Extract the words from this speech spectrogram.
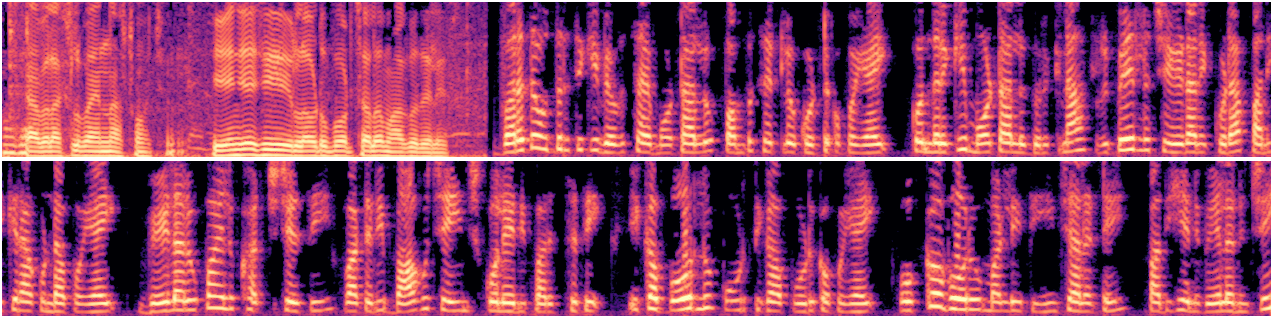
మాకు యాభై లక్షల పైన నష్టం వచ్చింది. ఏం చేసి లోటు పోర్చాలో మాకు తెలియదు. వరద ఉధృతికి వ్యవసాయ మోటార్లు పంపు సెట్లు కొట్టుకుపోయాయి. కొందరికి మోటార్లు దొరికినా రిపేర్లు చేయడానికి కూడా పనికి రాకుండా పోయాయి. వేల రూపాయలు ఖర్చు చేసి వాటిని బాగు చేయించుకోలేని పరిస్థితి. ఇక బోర్లు పూర్తిగా పూడుకపోయాయి. ఒక్కో బోరు మళ్ళీ తీయించాలంటే పదిహేను వేల నుంచి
